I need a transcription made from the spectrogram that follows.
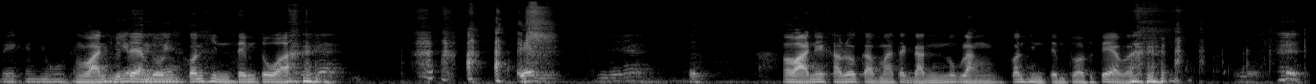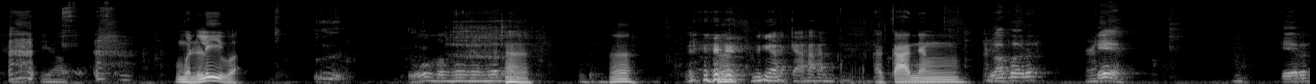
เด็กกันอยู่เมื่อวานพี่แต้มโดนก้อนหินเต็มตัวอยู่เลยเด้อเมื่อวานนี่ขับรถกลับมาจากดันลูกหลังก้อนหินเต็มตัวพี่แต้มอะเดี๋ยวเหมือนรีบอะโอ้เออเออมีอาการ อาการยังรับเพิ่มเลยแกแกเลย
